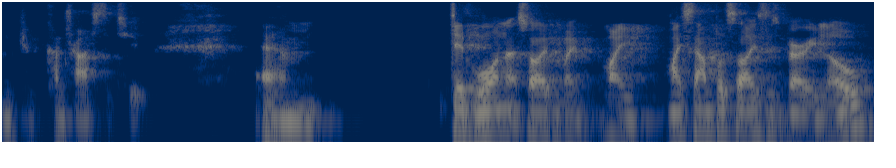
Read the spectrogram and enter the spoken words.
and contrast the two. Um, did one, so I, my, my, my sample size is very low.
